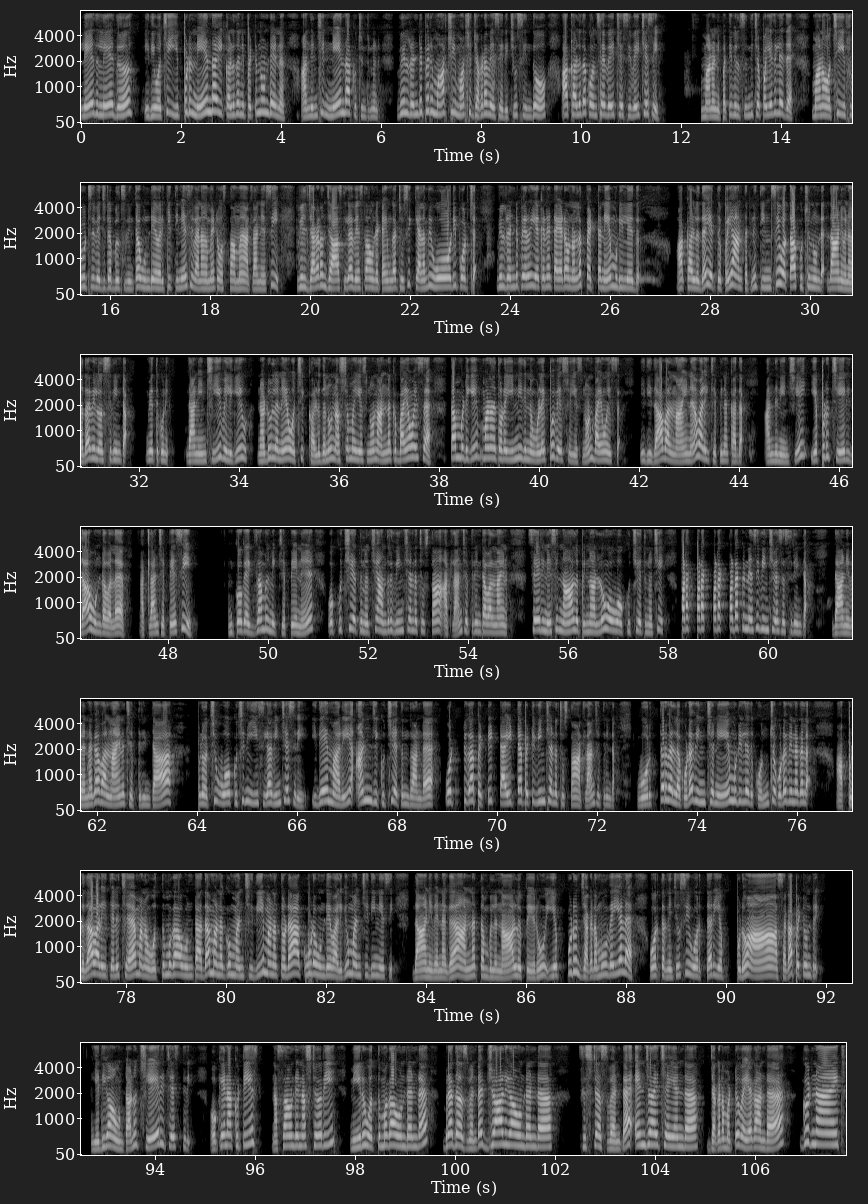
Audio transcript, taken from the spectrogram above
లేదు లేదు ఇది వచ్చి ఇప్పుడు నేందా ఈ కళ్ళుదని పెట్టనుండేను అందించి నేందా కూర్చుంటున్నాను వీళ్ళు రెండు పేరు మార్చి మార్చి జగడ వేసేది చూసిందో ఆ కళ్ళుద కొంచెం వెయిట్ చేసి వెయిట్ చేసి మనని పతి వీళ్ళు చెప్పయ్యేది లేదే. మనం వచ్చి ఈ ఫ్రూట్స్ వెజిటబుల్స్ ఇంత ఉండేవరకు తినేసి వెనగమేట వస్తామా అట్లా అనేసి వీళ్ళు జగడం జాస్తిగా వేస్తూ ఉండే టైంగా చూసి కిలంబి ఓడి పొడిచా. వీళ్ళు రెండు పేరు ఏకనే టైర్డ్ అవడంలో పెట్టనే ముడిలేదు. ఆ కళ్ళుద ఎత్తిపోయి అంతటిని తినిసి ఒతా కూర్చునుండే. దాని వెనకదా వీళ్ళు వస్తురింట వెతుకుని. నుంచి వెలిగి నడులనే వచ్చి కళ్ళుదను నష్టమయ్యేసినోను అన్నకు భయం వేసా. తమ్ముడికి మనతో ఇన్ని దిన ఉలైపు వేస్ట్ అయ్యేసినోని భయం వేసా. ఇదిదా వాళ్ళ నాయన వాళ్ళకి చెప్పిన కథ. అందునుంచి ఎప్పుడు చేరిదా ఉండవల? అట్లా అని చెప్పేసి ఇంకొక ఎగ్జాంపుల్ మీకు చెప్పాను. ఓ కుర్చీ ఎత్తునొచ్చి అందరూ వించండ చూస్తా అట్లా అని చెప్తిరింట వాళ్ళ నాయన. సేరినేసి నాలుగు పిన్నాళ్ళు ఓ ఓ కుర్చీ ఎత్తునొచ్చి పడక్ పడక్ పడక్ పడక్నేసి వించి వేసేసిరింట దాని వెనగా వాళ్ళ నాయన చెప్తిరింట ఇప్పుడు వచ్చి ఓ కుర్చీని ఈజీగా వించేసిరి. ఇదే మరి అంజి కుర్చీ ఎత్తునరాండ ఒట్టుగా పెట్టి టైట్గా పెట్టి వించండ చూస్తా అట్లా అని చెప్తిరింట ఒరుత్తరు వెళ్ళ కూడా వించనే ముడిలేదు కొంచెం కూడా వినగల. అప్పుడుదా వాళ్ళకి తెలిచే మన ఒత్తుముగా ఉంటుందా మనకు మంచిది మనతోడ కూడా ఉండే వాళ్ళకి మంచిది అనేసి. దాని వెనక అన్న తమ్ముల నాలుగు పేరు ఎప్పుడు జగడము వెయ్యలే. ఒరుతరిని చూసి ఒరుతరు ఎప్పుడు ఆశగా పెట్టుండ్రి. ఎదిగా ఉంటాను చేరి చేస్తిరి. ఓకేనా కుటీస్? నసా ఉండే నా స్టోరీ? మీరు ఒత్తుమగా ఉండండి? బ్రదర్స్ వెంట జాలీగా ఉండండి? సిస్టర్స్ వెంట ఎంజాయ్ చేయండ? జగడమట్టు వేయగాండ? Good night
